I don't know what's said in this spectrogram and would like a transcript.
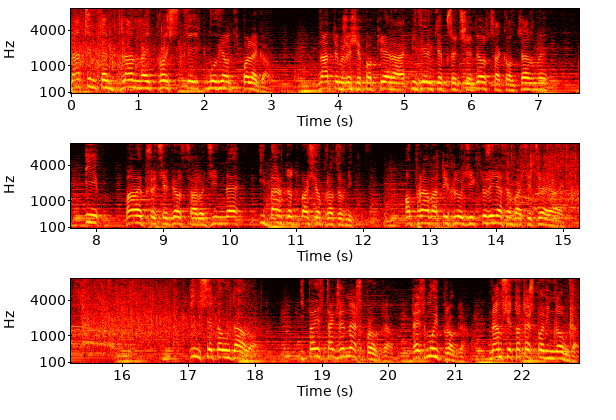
Na czym ten plan najprościej mówiąc polegał? Na tym, że się popiera i wielkie przedsiębiorstwa, koncerny, i małe przedsiębiorstwa rodzinne i bardzo dba się o pracowników. O prawa tych ludzi, którzy nie są właścicielami. Im się to udało. I to jest także nasz program. To jest mój program. Nam się to też powinno udać.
